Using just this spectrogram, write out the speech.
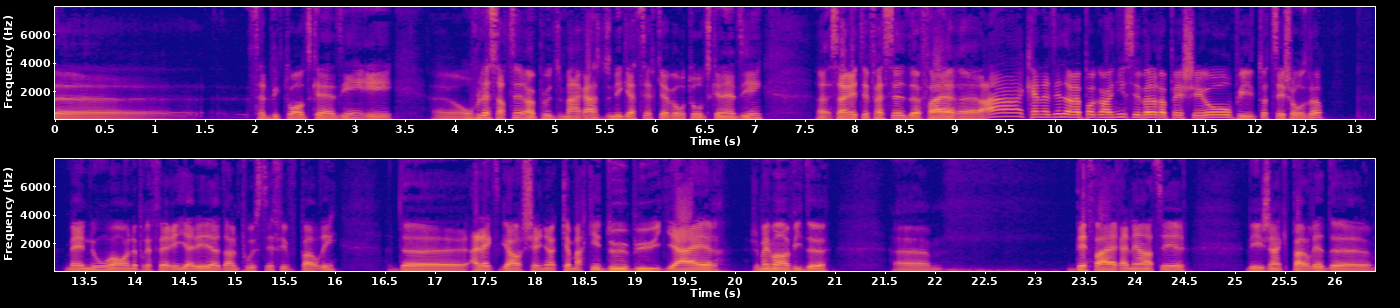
cette victoire du Canadien et euh, on voulait sortir un peu du marasme, du négatif qu'il y avait autour du Canadien. Euh, ça aurait été facile de faire euh, Ah, le Canadien n'aurait pas gagné s'ils veulent repêcher haut, puis toutes ces choses-là. Mais nous, on a préféré y aller dans le positif et vous parler de Alex Galchenyuk qui a marqué deux buts hier. J'ai même envie de défaire, anéantir les gens qui parlaient de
